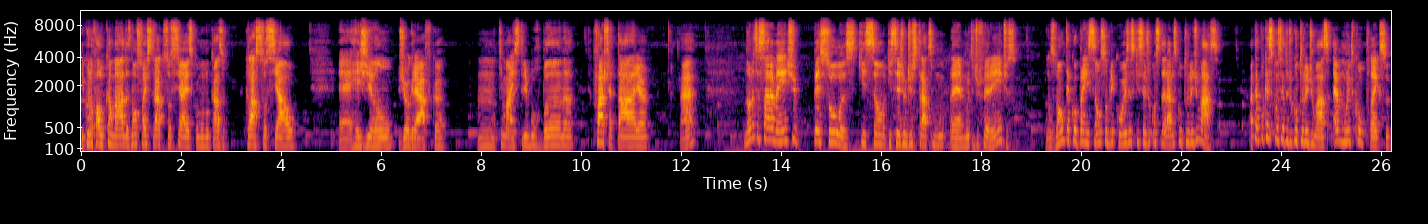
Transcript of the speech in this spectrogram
e quando eu falo camadas, não só estratos sociais, como no caso classe social, é, região geográfica, hum, que mais? Tribo urbana, faixa etária, né? Não necessariamente pessoas que são que sejam de estratos é, muito diferentes, elas vão ter compreensão sobre coisas que sejam consideradas cultura de massa. Até porque esse conceito de cultura de massa é muito complexo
